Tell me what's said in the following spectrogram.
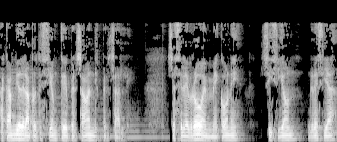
a cambio de la protección que pensaban dispensarle. Se celebró en Mecone, Sición, Grecia,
